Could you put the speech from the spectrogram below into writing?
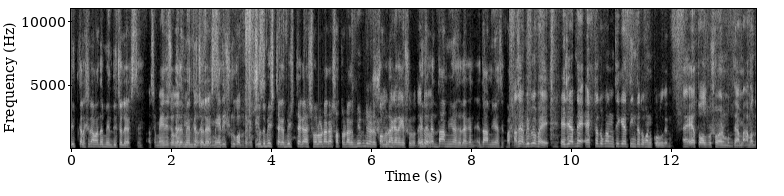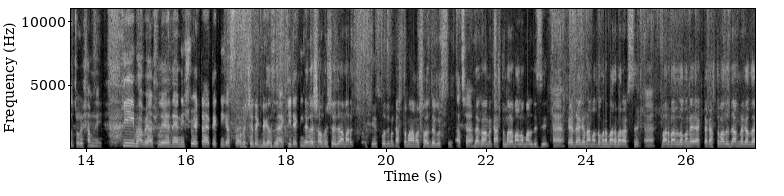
ঈদ কালেকশন আমাদের মেহেন্দি চলে আসছে। আচ্ছা মেহেদি চলে আসছে, মেহেদি চলে আসছে। মেহেদি শুরু কত থেকে? শুধু বিশ টাকা বিশ টাকা ষোলো টাকা সতেরো টাকা বিভিন্ন কত টাকা থেকে শুরু তাই তো? দেখেন দামিও আছে দেখেন এই দামিও আছে। আচ্ছা বিপ্লব ভাই এই যে আপনি একটা দোকান থেকে তিনটা দোকান করলেন হ্যাঁ, এত অল্প সময়ের মধ্যে আমাদের চোখের সামনেই কীভাবে আসলে? এখানে নিশ্চয়ই একটা টেকনিক আছে। অবশ্যই টেকনিক আছে। হ্যাঁ, কি টেকনিক এটা সমস্যা যে আমার হিউজ পরিমাণ কাস্টমার আমার সহায়তা করছে। আচ্ছা। দেখো আমি কাস্টমারে ভালো মাল দিছি। হ্যাঁ। এ দেখেন আমার দোকানে বারবার আসছে। হ্যাঁ। বারবার দোকানে একটা কাস্টমার যদি আপনার কাছে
